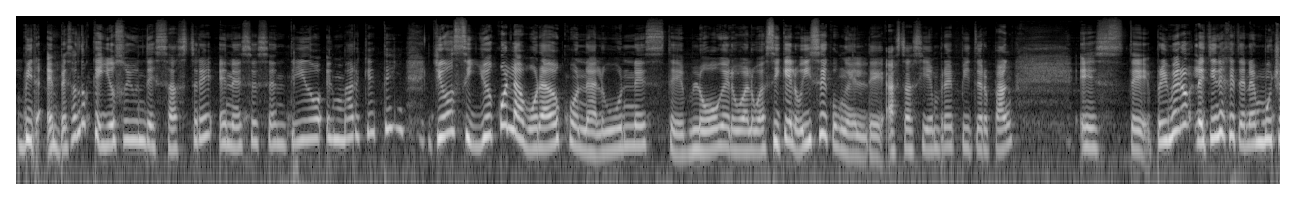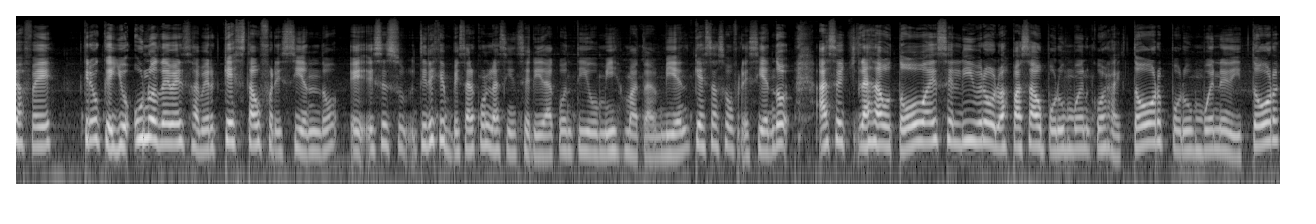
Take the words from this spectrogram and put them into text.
mira, empezando que yo soy un desastre en ese sentido en marketing. Yo, si yo he colaborado con algún este blogger o algo así, que lo hice con el de Hasta Siempre Peter Pan, este, primero le tienes que tener mucha fe creo que yo, uno debe saber qué está ofreciendo. Eh, ese es, tienes que empezar con la sinceridad contigo misma también. ¿Qué estás ofreciendo? ¿Has hecho- ¿Le has dado todo a ese libro? ¿Lo has pasado por un buen corrector, por un buen editor?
